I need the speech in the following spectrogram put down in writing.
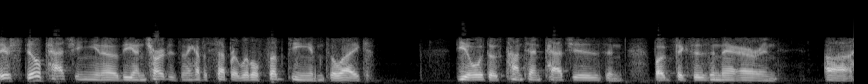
they're still patching, you know, the Uncharted, and they have a separate little sub team to like deal with those content patches and bug fixes in there, and uh,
